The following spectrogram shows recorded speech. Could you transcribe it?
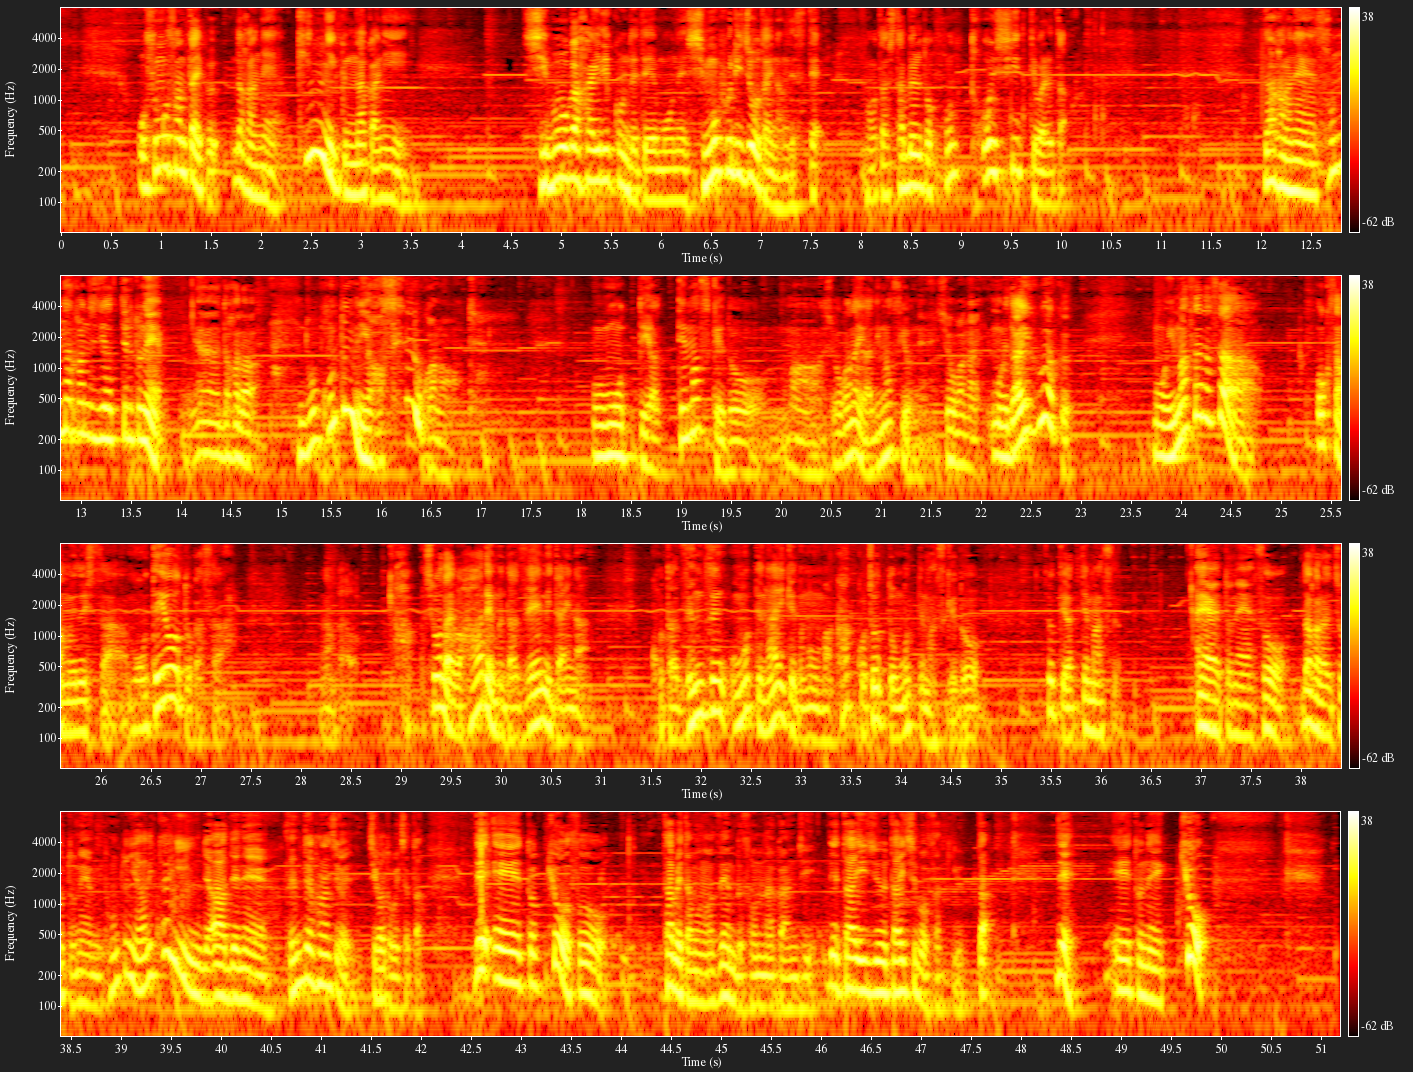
お相撲さんタイプ。だからね、筋肉の中に脂肪が入り込んでて、もうね、霜降り状態なんですって。私食べるとほんと美味しいって言われた。だからね、そんな感じでやってるとね、いやだから、ど本当に痩せんのかなって思ってやってますけど、まあ、しょうがない、やりますよね。しょうがない。もうライフワーク。もう今更さ、奥さんもいるしさ、モテようとかさ、なんか、将来はハーレムだぜ、みたいなことは全然思ってないけども、まあ、かっこちょっと思ってますけど、ちょっとやってます。えっ、とね、そう。だからちょっとね、本当にやりたいんで、あ、でね、全然話が違うとこ行っちゃった。で、えっ、と、今日そう、食べたもの全部そんな感じ。で、体重、体脂肪さっき言った。で、えっ、とね、今日、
